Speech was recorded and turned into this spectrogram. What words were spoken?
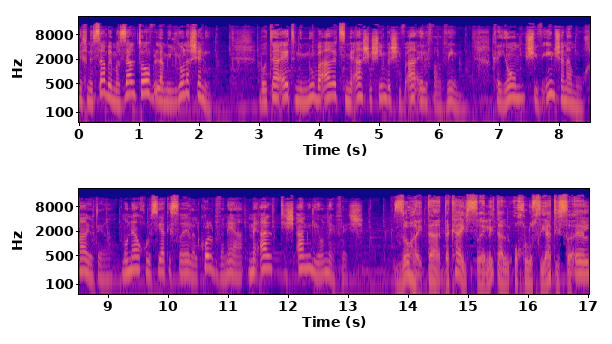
נכנסה במזל טוב למיליון השני. באותה עת נמנו בארץ 167 אלף ערבים. כיום, 70 שנה מאוחר יותר, מונה אוכלוסיית ישראל על כל גווניה מעל 9 מיליון נפש. זו הייתה דקה ישראלית על אוכלוסיית ישראל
